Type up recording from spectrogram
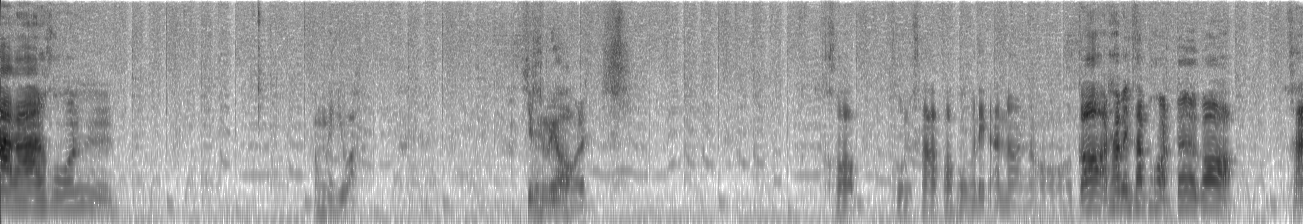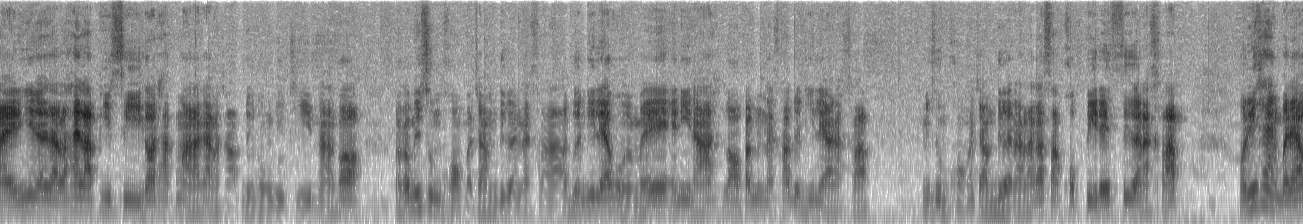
ากอะทุกคนำไงดีวะ คิดอะไรไม่ออกเลย ขอบคุณครับเพราะผมกับเด็กอันนอนอ๋อก็ถ้าเป็นซัพพอร์เตอร์ก็ใครที่จะให้รับ PC ก็ทักมาแล้วกันนะครับ ดูทงดูทีมนะก็แล้วก็มีสุ่มของประจำเดือนนะครับ เดือนที่แล้วผมยังไม่ได้ไอ้นี่นะ รอแป๊บนึงนะครับ เดือนที่แล้วนะครับ มีสุ่มของประจำเดือนนะ แล้วก็ซับครบปีได้เสื้อนะครับ วันนี้แข่งไปแล้ว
